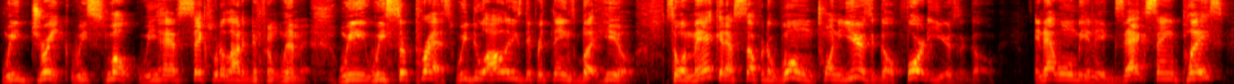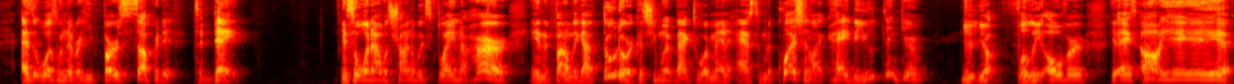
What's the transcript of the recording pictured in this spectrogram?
We drink, we smoke, we have sex with a lot of different women. We we suppress. We do all of these different things but heal. So a man could have suffered a wound 20 years ago, 40 years ago and that won't be in the exact same place as it was whenever he first suffered it today. And so what I was trying to explain to her, and it finally got through to her because she went back to her man and asked him the question, like, hey, do you think you're you're, you're fully over your ex? Oh, yeah, yeah, yeah.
